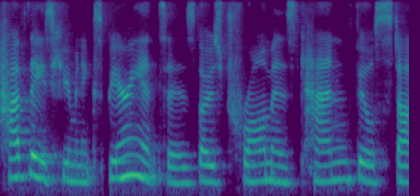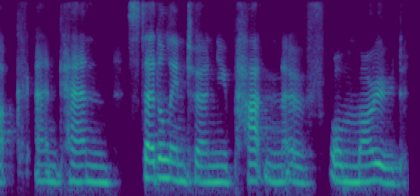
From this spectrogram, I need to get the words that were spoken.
have these human experiences, those traumas can feel stuck and can settle into a new pattern of or mode.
